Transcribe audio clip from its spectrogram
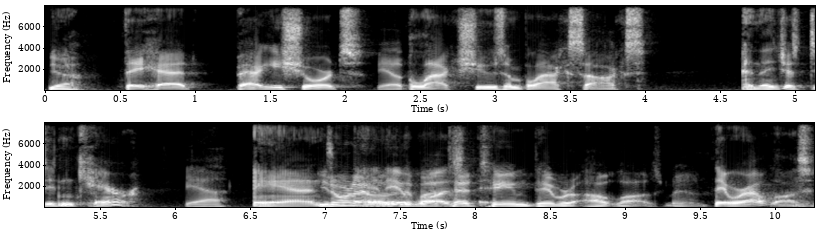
Yeah, They had baggy shorts, Yep. black shoes, and black socks, and they just didn't care. yeah. And you know what I and loved about was- that team? They were outlaws, man. They were outlaws,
